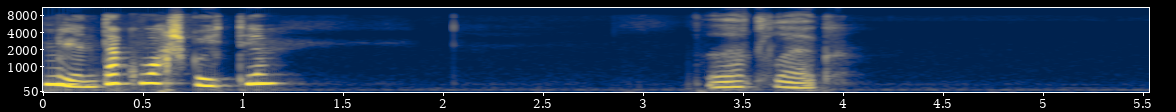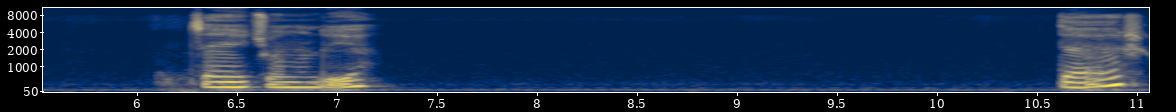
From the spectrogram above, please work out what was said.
Блін, так важко йти. Leg. Це нічого не дає. Теж.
